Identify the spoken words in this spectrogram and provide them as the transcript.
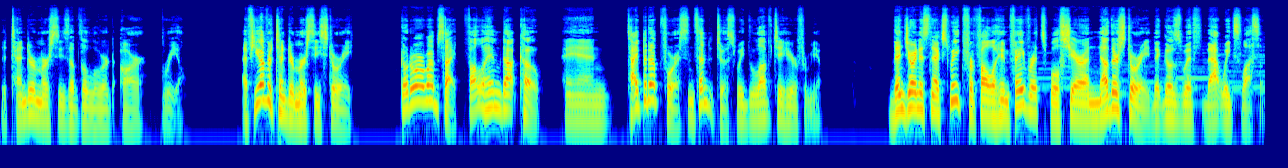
The tender mercies of the Lord are real. If you have a tender mercy story, go to our website, followhim.co, and type it up for us and send it to us. We'd love to hear from you. Then join us next week for Follow Him Favorites. We'll share another story that goes with that week's lesson.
